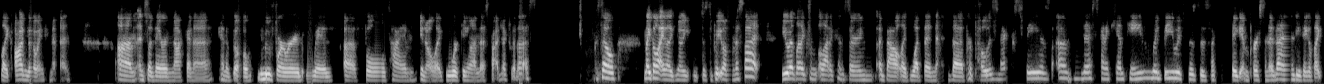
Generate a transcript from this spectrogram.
like ongoing commitments. Um, and so they're not going to kind of go move forward with a full time, you know, like working on this project with us. So, Michael, I like know just to put you on the spot you had like some a lot of concerns about like what the the proposed next phase of this kind of campaign would be, which was this like big in-person event. Do you think of like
